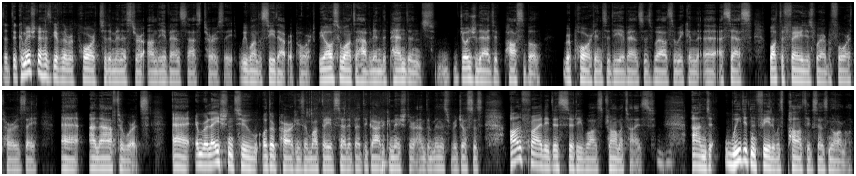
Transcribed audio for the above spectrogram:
the, the, Commissioner has given a report to the Minister on the events last Thursday. We want to see that report. We also want to have an independent, judge led, if possible, report into the events as well so we can uh, assess what the failures were before Thursday uh, and afterwards. Uh, in relation to other parties and what they have said about the Garda Commissioner and the Minister for Justice, on Friday this city was traumatised. Mm-hmm. And we didn't feel it was politics as normal.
